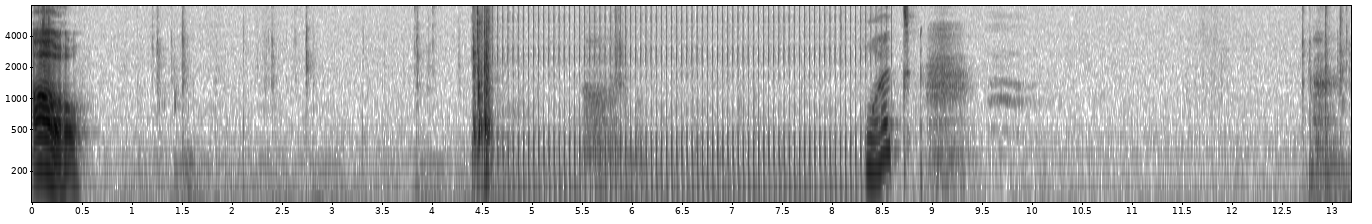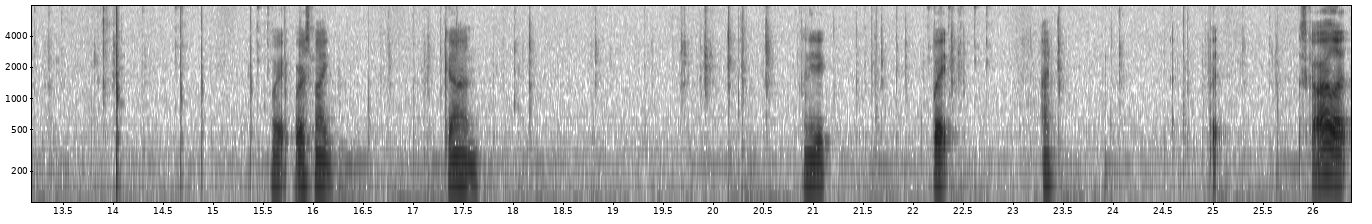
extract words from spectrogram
Oh! What? Wait, where's my gun? I need to Wait. I. But. Scarlet.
